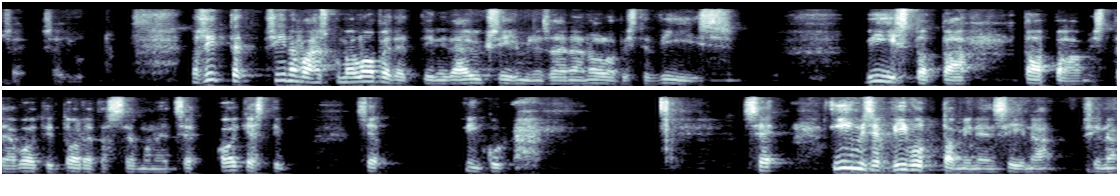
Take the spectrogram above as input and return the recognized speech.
se, se juttu. No sitten siinä vaiheessa, kun me lopetettiin, niin tämä yksi ihminen sai enää 0,5 viisi tota, tapaamista ja voitiin todeta semmoinen, että se oikeasti se, niin kuin, se ihmisen vivuttaminen siinä, siinä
